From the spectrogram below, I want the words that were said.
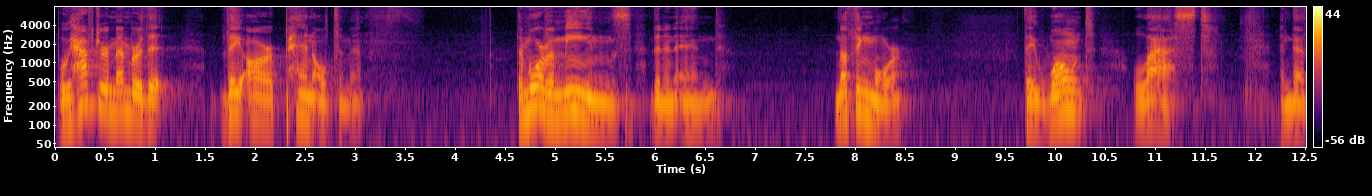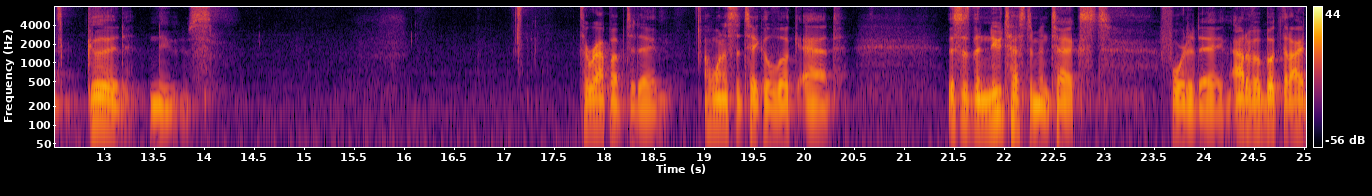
But we have to remember that they are penultimate. They're more of a means than an end. Nothing more. They won't last. And that's good news. To wrap up today, I want us to take a look at this is the New Testament text for today, out of a book that I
